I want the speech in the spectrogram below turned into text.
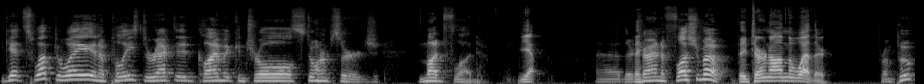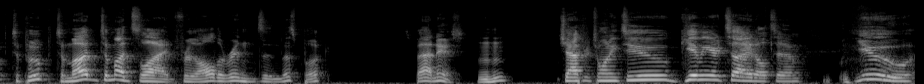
you get swept away in a police-directed climate control storm surge mud flood. Yep. Uh, they're trying to flush them out They turn on the weather. from poop to poop to mud to mudslide for all the writtens in this book. It's bad news. Mm-hmm. Chapter 22. Give me your title, Tim. You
